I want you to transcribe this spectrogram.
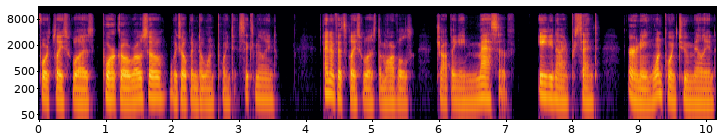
Fourth place was Porco Rosso, which opened to 1.6 million. And in fifth place was The Marvels, dropping a massive 89%, earning 1.2 million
